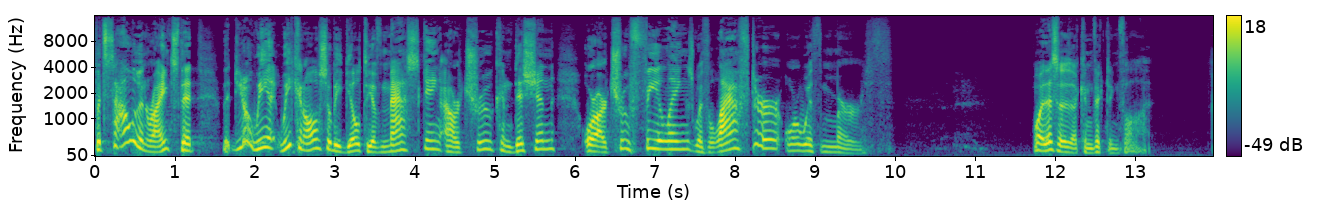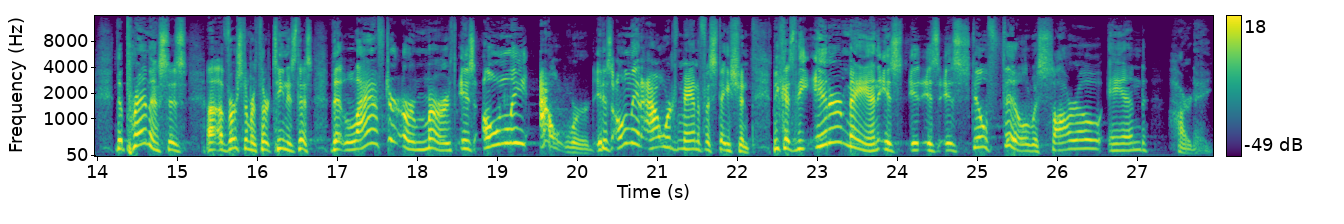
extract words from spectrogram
But Solomon writes that, that you know, we, we can also be guilty of masking our true condition or our true feelings with laughter or with mirth. Boy, this is a convicting thought. The premise is, uh, verse number 13 is this that laughter or mirth is only outward. It is only an outward manifestation because the inner man is, is, is still filled with sorrow and heartache.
